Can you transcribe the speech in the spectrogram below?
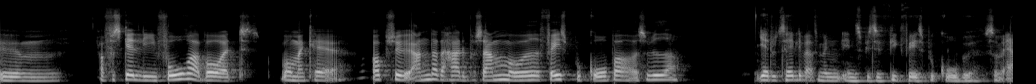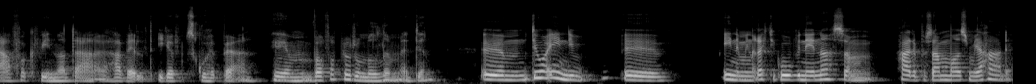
Øh, og forskellige fora, hvor, at, hvor man kan opsøge andre, der har det på samme måde, Facebook-grupper osv. Ja, du talte i hvert fald om en, en specifik Facebook-gruppe, som er for kvinder, der har valgt ikke at skulle have børn. Øhm, hvorfor blev du medlem af den? Øhm, det var egentlig øh, en af mine rigtig gode veninder, som har det på samme måde, som jeg har det.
